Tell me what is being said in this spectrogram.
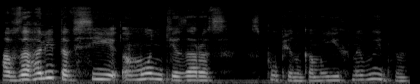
А взагалі-то всі моньки зараз з пуп'янками, їх не видно.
